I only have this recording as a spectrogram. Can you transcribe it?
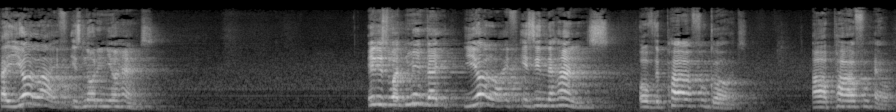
that your life is not in your hands. It is what means that your life is in the hands of the powerful God, our powerful help.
